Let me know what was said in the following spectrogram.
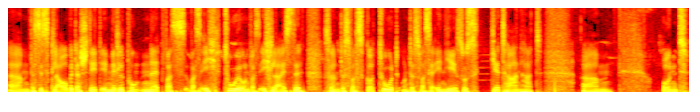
Ähm, das ist Glaube, da steht im Mittelpunkt nicht, was, was ich tue und was ich leiste, sondern das, was Gott tut und das, was er in Jesus getan hat. Ähm, und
